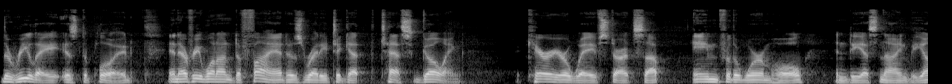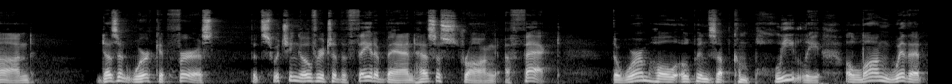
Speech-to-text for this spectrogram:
The relay is deployed, and everyone on Defiant is ready to get the test going. A carrier wave starts up, aimed for the wormhole in DS9 beyond. Doesn't work at first, but switching over to the theta band has a strong effect. The wormhole opens up completely, along with it,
